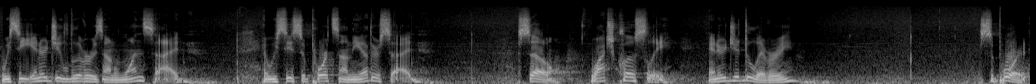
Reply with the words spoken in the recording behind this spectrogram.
We see energy deliveries on one side, and we see supports on the other side. So, watch closely. Energy delivery, support.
